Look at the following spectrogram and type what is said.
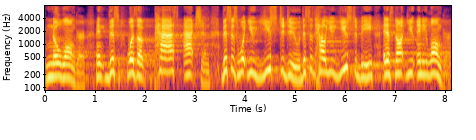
no longer. And this was a past action. This is what you used to do. This is how you used to be, and it's not you any longer.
